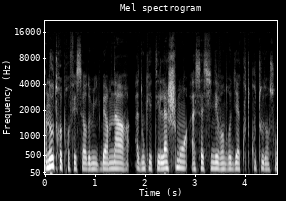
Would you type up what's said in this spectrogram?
Un autre professeur, Dominique Bernard, a donc été lâchement assassiné vendredi à coups de couteau dans son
